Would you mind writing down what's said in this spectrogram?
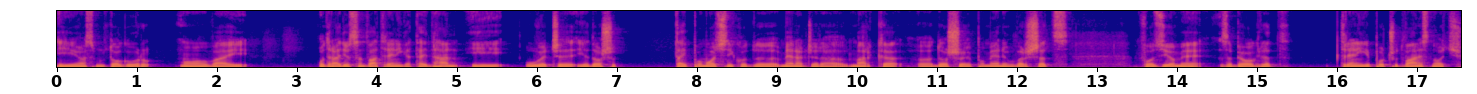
i ja sam uz dogovor ovaj odradio sam dva treninga taj dan i uveče je došao taj pomoćnik od eh, menadžera Marka, eh, došao je po mene u Vršac, vozio me za Beograd, trening je počeo u 12 noću.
